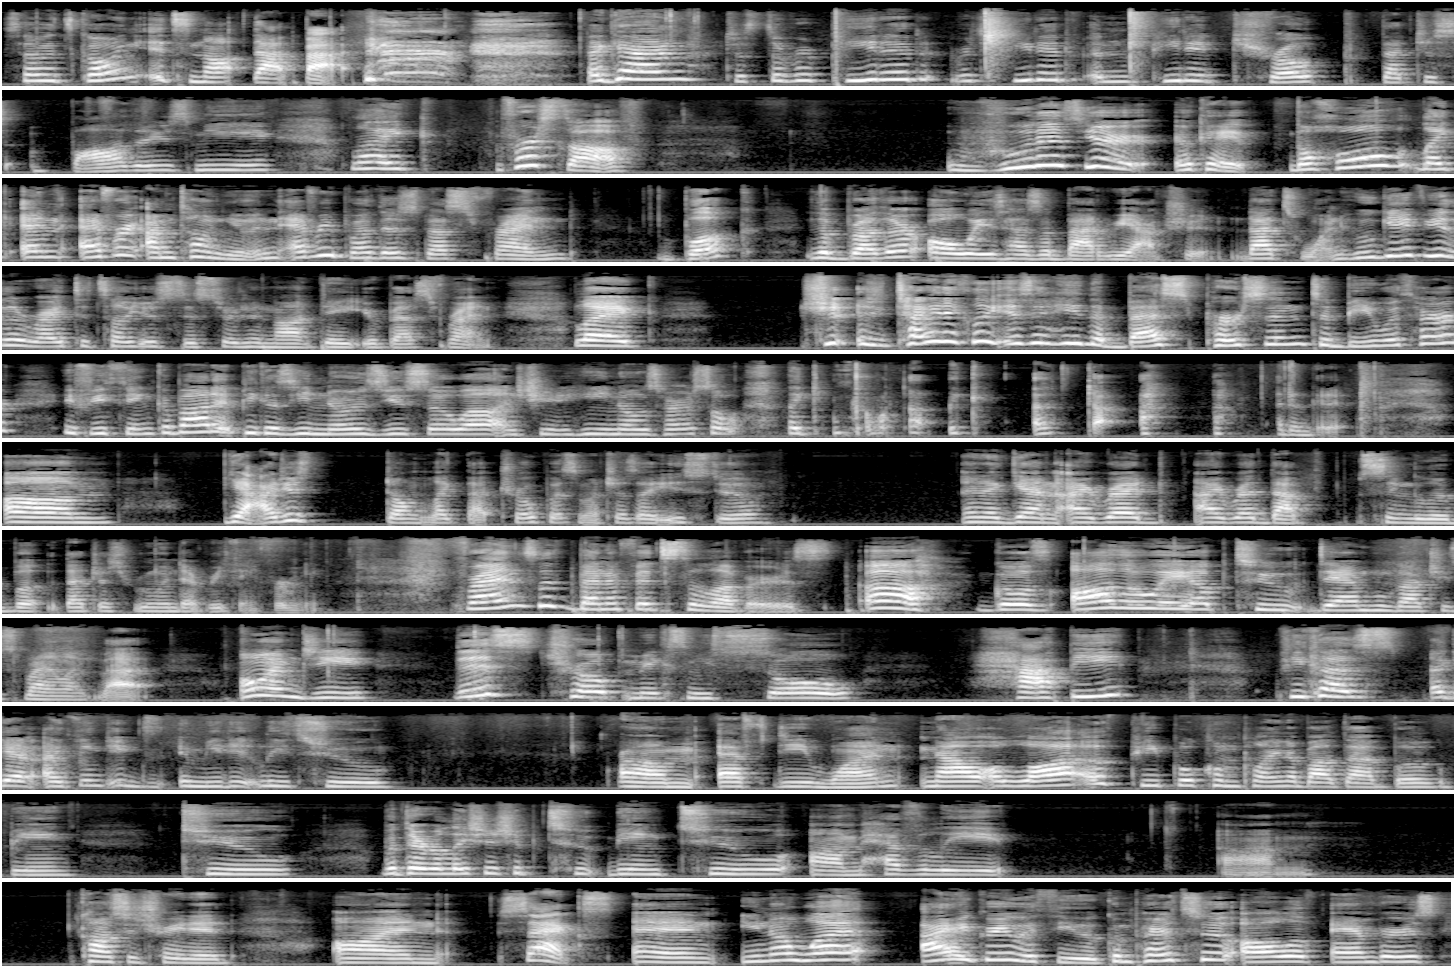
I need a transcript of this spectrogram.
So it's going, it's not that bad. Again, just a repeated, repeated, and repeated trope that just bothers me. Like, first off, who does your okay the whole like and every i'm telling you in every brother's best friend book the brother always has a bad reaction that's one who gave you the right to tell your sister to not date your best friend like should, technically isn't he the best person to be with her if you think about it because he knows you so well and she he knows her so like uh, uh, uh, I don't get it. Um yeah, I just don't like that trope as much as I used to. And again, I read I read that singular book that just ruined everything for me. Friends with benefits to lovers. Ugh, goes all the way up to damn who got you smiling like that. OMG, this trope makes me so happy because again i think ex- immediately to um fd1 now a lot of people complain about that book being too with their relationship to being too um heavily um concentrated on sex. And you know what? I agree with you. Compared to all of amber's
